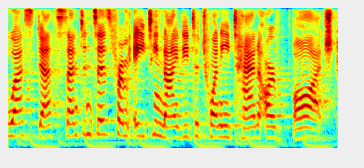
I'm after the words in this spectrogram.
US death sentences from 1890 to 2010 are botched,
